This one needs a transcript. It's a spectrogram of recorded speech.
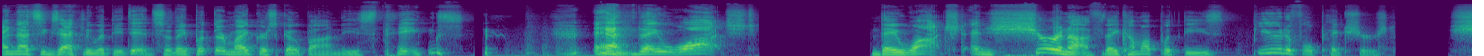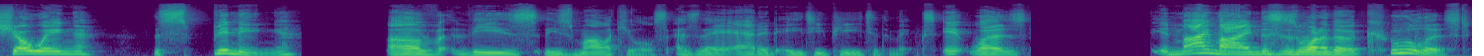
And that's exactly what they did. So they put their microscope on these things and they watched. They watched. And sure enough, they come up with these beautiful pictures showing the spinning of these these molecules as they added ATP to the mix. It was in my mind this is one of the coolest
